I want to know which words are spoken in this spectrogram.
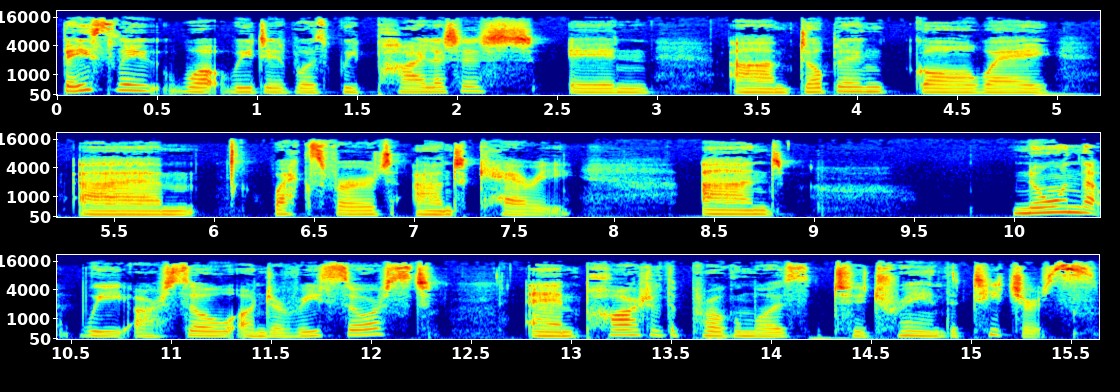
basically, what we did was we piloted in um, Dublin, Galway, um, Wexford, and Kerry. And knowing that we are so under resourced, um, part of the program was to train the teachers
